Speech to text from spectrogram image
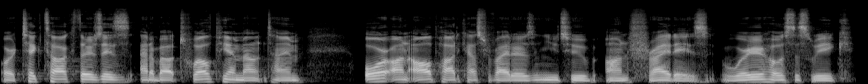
or TikTok Thursdays at about 12 p.m. Mountain Time or on all podcast providers and YouTube on Fridays. We're your hosts this week,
